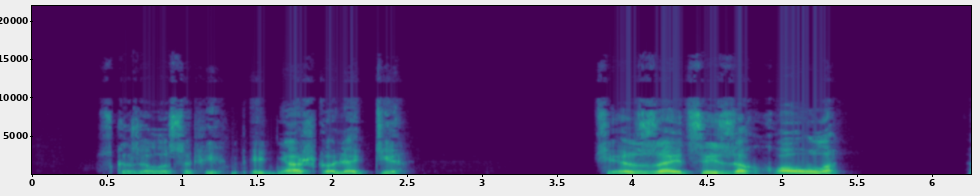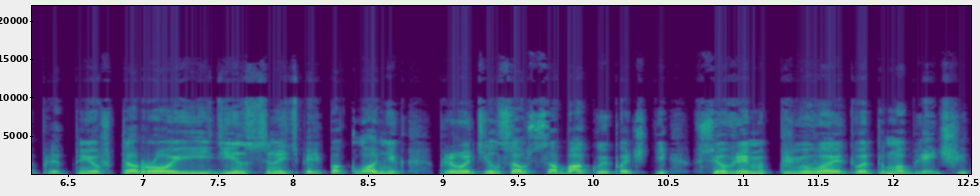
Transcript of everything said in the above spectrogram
— сказала Софи. — Бедняжка Летти. Все зайцы из-за Хоула. А при этом ее второй и единственный теперь поклонник превратился в собаку и почти все время пребывает в этом обличии.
